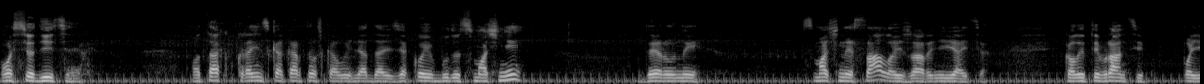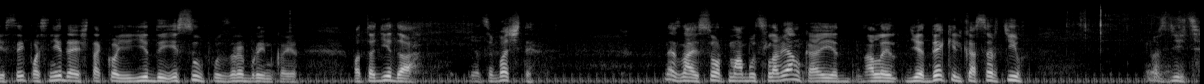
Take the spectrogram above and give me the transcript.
Ось дивіться. як. Отак українська картошка виглядає, з якої будуть смачні деруни, смачне сало і жарені яйця. Коли ти вранці поїси, поснідаєш такої їди і супу з ребринкою. От тоді да. Я це бачите? Не знаю, сорт, мабуть, слав'янка, але є декілька сортів. Ось дивіться.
